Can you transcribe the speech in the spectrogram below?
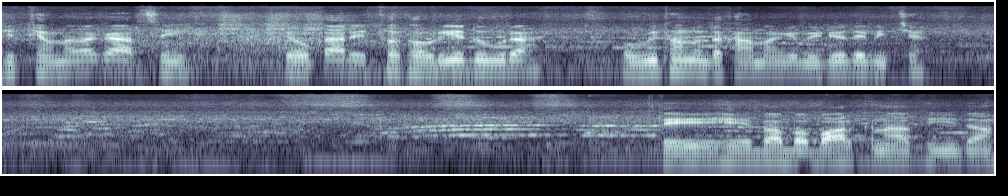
ਜਿੱਥੇ ਉਹਨਾਂ ਦਾ ਘਰ ਸੀ, ਤੇ ਉਹ ਘਰ ਇੱਥੋਂ ਥੋੜੀ ਜਿਹੀ ਦੂਰ ਆ, ਉਹ ਵੀ ਤੁਹਾਨੂੰ ਦਿਖਾਵਾਂਗੇ ਵੀਡੀਓ ਦੇ ਵਿੱਚ। ਤੇ ਇਹ ਬਾਬਾ ਬਾਲਕਨਾਥ ਜੀ ਦਾ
